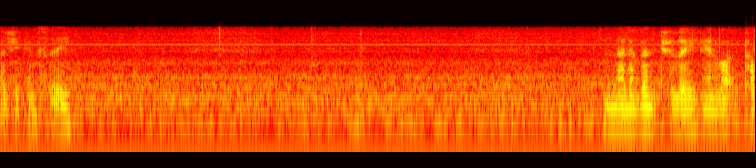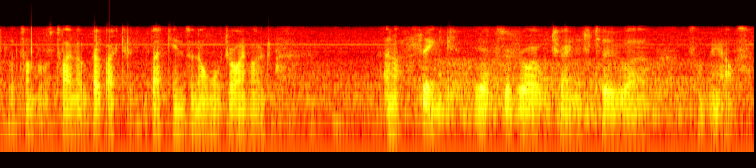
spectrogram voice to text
as you can see. And then eventually, in like a couple of tumbles time, it will go back back into normal dry mode. And I think the extra dry will change to uh, something else.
